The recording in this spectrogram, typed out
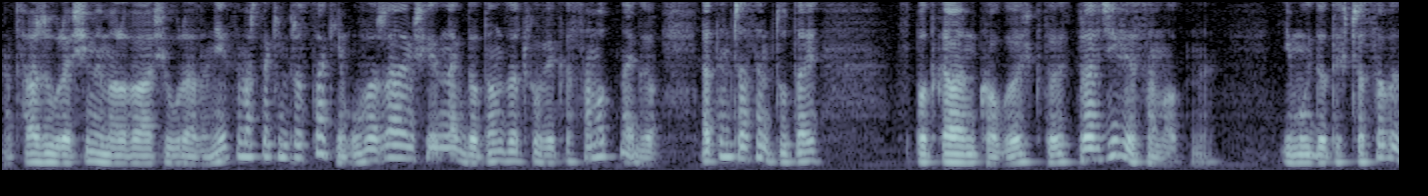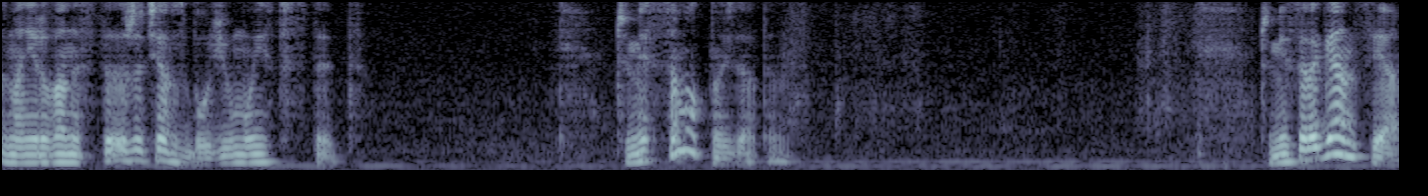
Na twarzy Urasimy malowała się uraza. Nie jestem aż takim prostakiem. Uważałem się jednak dotąd za człowieka samotnego. A tymczasem tutaj spotkałem kogoś, kto jest prawdziwie samotny i mój dotychczasowy zmanierowany styl życia wzbudził mój wstyd. Czym jest samotność zatem? Czym jest elegancja?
